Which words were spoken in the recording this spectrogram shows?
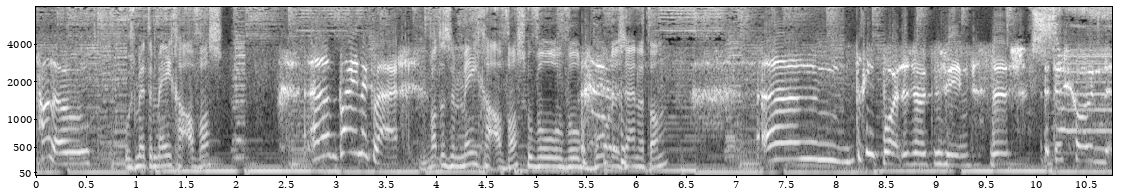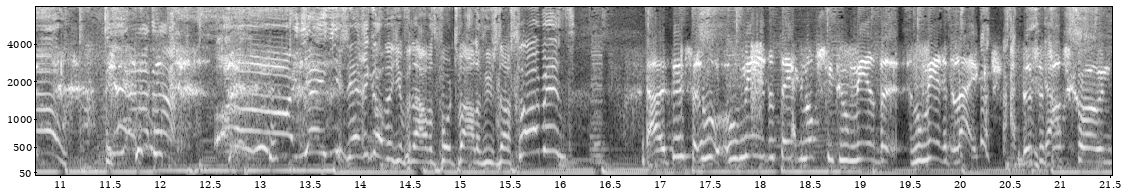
Hallo. Hoe is het met de mega-afwas? Eh, bijna klaar. Wat is een mega-afwas? Hoeveel, hoeveel borden zijn het dan? Ehm, drie borden zo te zien. Dus het is gewoon... Oh, jeetje, zeg ik al dat je vanavond voor 12 uur s'nachts klaar bent. Nou, het is, hoe, hoe meer je er tegenop ziet, hoe meer, de, hoe meer het lijkt. Dus het Ja. was gewoon...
